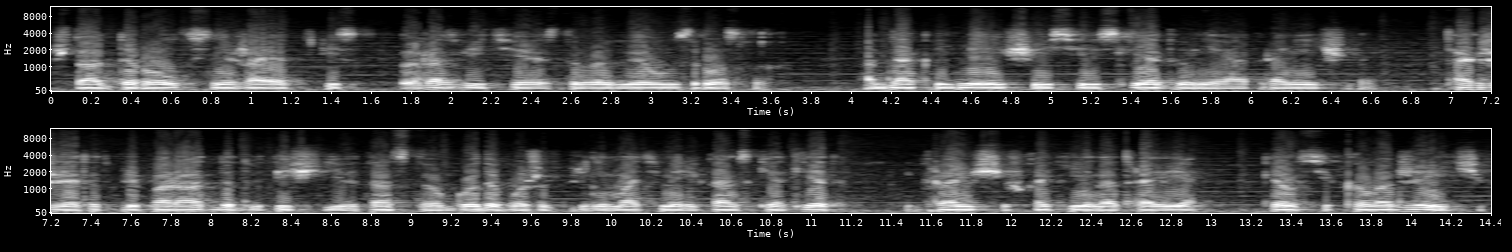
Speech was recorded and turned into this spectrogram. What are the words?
что Адderall снижает риск развития СДВГ у взрослых. Однако имеющиеся исследования ограничены. Также этот препарат до 2019 года может принимать американский атлет, играющий в хоккей на траве Келси Каладжейчик.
